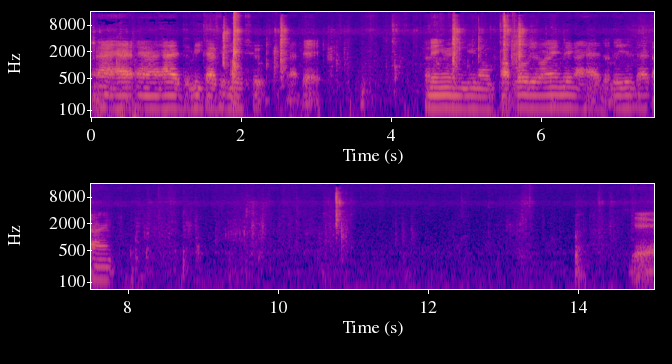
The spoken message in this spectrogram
And I had, and I had to delete that video too that day. I didn't even, you know, upload it or anything. I had to delete it that time. Yeah,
